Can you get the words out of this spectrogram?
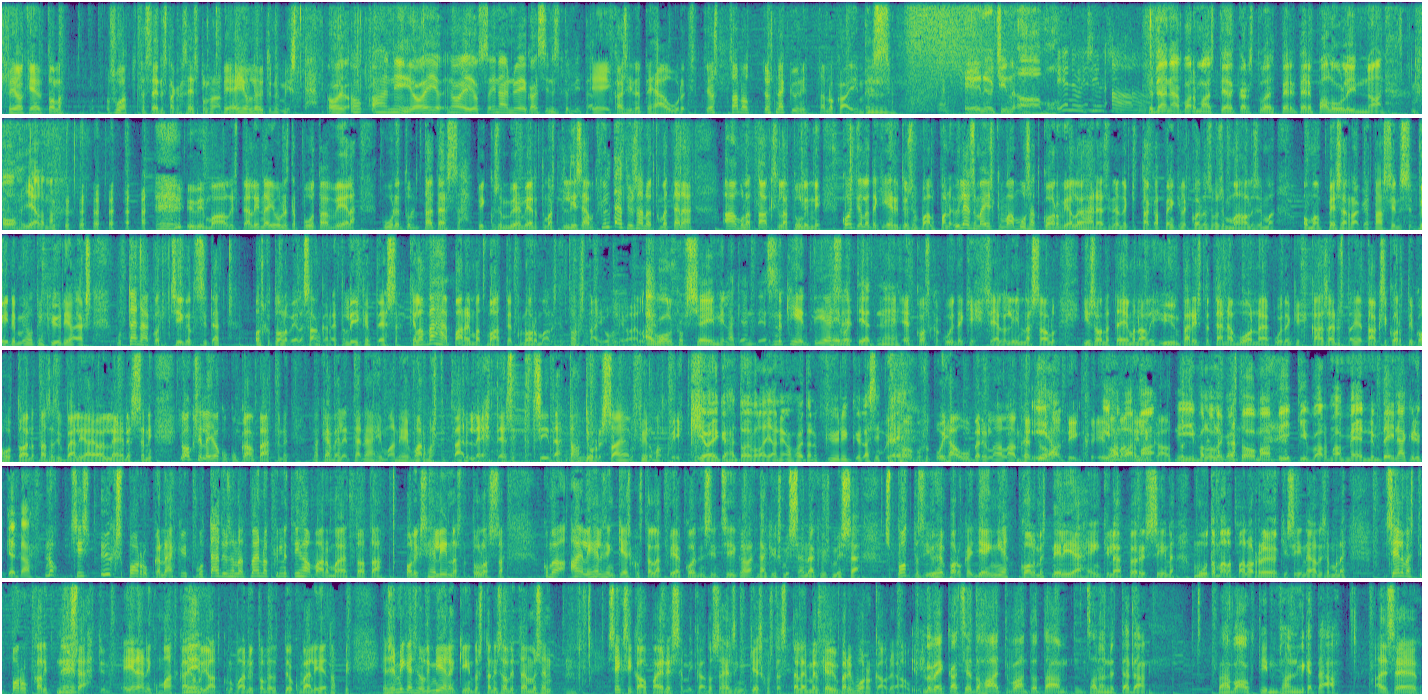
me ei oikein nyt olla suottu tässä edestakaisin Esplanadia, ei ole löytynyt mistään. Oi, oh, ah, niin, joo, ei, no ei, jos ei näy, ei kai sinne sitten mitään. Ei kai siinä tehdään uudet sitten. Jos, sanot, jos näkyy, niin sanokaa ihmeessä. Mm. Energin aamu. Energin aamu. Ja tänään varmaan telkkarista tulee perinteinen paluu linnaan ohjelma. Hyvin maallista. Ja Linnan juhlista puhutaan vielä kuuden tunnin tai tässä pikkusen myöhemmin ehdottomasti lisää. Mutta kyllä täytyy sanoa, että kun mä tänään aamulla taksilla tulin, niin koitin olla jotenkin erityisen valppana. Yleensä mä isken vaan musat korvia löhänän sinne jotenkin takapenkille, koitan semmoisen mahdollisimman oman pesän rakentaa sinne sen viiden minuutin kyydiajaksi. Mutta tänään koitin tsiikata sitä, että olisiko tuolla vielä sankareita liikenteessä? Kellä on vähän paremmat vaatteet kuin normaalisti torstai-juhlioilla. I walk of shameilla kenties. No kenties. Ei voi tietää, niin. Et koska kuitenkin siellä linnassa on ollut isona teemana oli ympäristö tänä vuonna ja kuitenkin kansanedustajien taksikortti kohuttu aina tasaisin väliajoin lehdessä, niin onko siellä joku kukaan päättänyt, että mä kävelen tänään himaan, niin ei varmasti päädy lehteen sitten siitä, että on jurissa ajellut firman piikki. Joo, eiköhän Toivola Jani ole hoitanut kyydin kyllä sitten. Joo, ihan Uberilla ollaan mennyt ihan, oman, tink, ihan oman varmaan, kautta. Niin, mä luulen, että omaan piikkiin varmaan mennyt, mutta ei näkynyt ketään. No siis yksi porukka näkyy, mutta täytyy sanoa, että mä en ole kyllä nyt ihan varma, että tota, oliko he linnasta tulossa kun mä ajelin Helsingin keskustan läpi ja koitin siinä tsiikailla, että näkyykö missään, näkyykö missään. Spottasin yhden porukan jengiä, kolmesta neljää henkilöä pöris siinä, muutamalla palo rööki siinä ja oli semmonen, selvästi porukka oli niin. pysähtynyt. Ei enää niinku matka niin. ei ollut jatkunut, vaan nyt oli otettu joku välietappi. Ja se mikä siinä oli mielenkiintoista, niin se oli tämmöisen seksikaupan edessä, mikä on tuossa Helsingin keskustassa tällä melkein ympäri vuorokauden auki. Mä veikkaan, että sieltä on haettu vaan tota, sanon nyt tätä vähän vauhtia. Sanon mikä tää on. Ai se...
